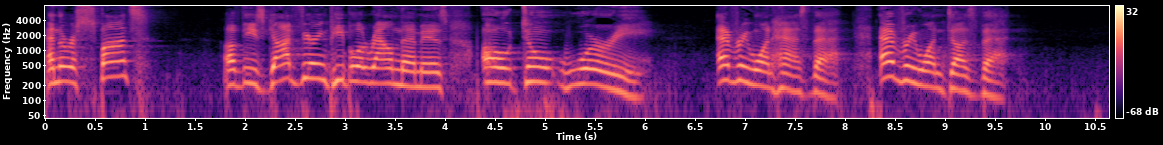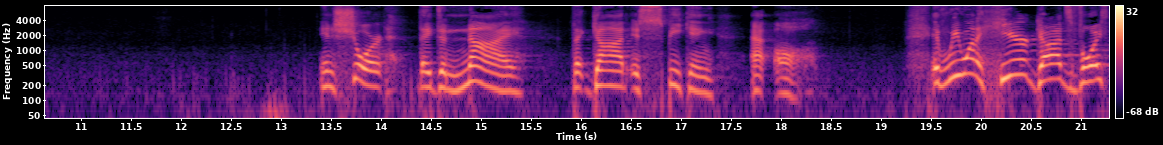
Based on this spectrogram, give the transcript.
And the response of these God fearing people around them is, oh, don't worry. Everyone has that, everyone does that. In short, they deny that God is speaking at all. If we want to hear God's voice,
